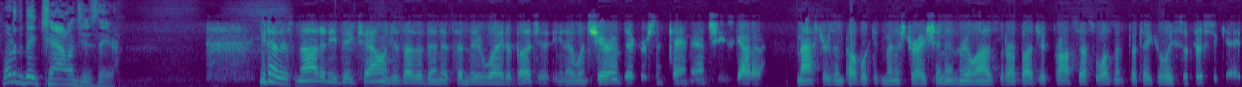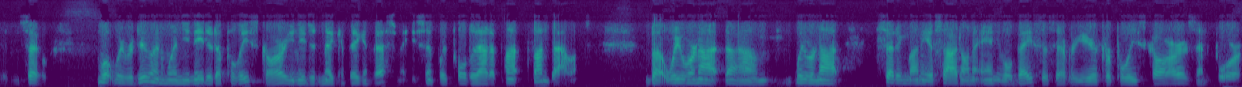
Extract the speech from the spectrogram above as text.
What are the big challenges there? You know, there's not any big challenges other than it's a new way to budget. You know, when Sharon Dickerson came in, she's got a master's in public administration and realized that our budget process wasn't particularly sophisticated. And so what we were doing when you needed a police car, you needed to make a big investment. You simply pulled it out of fund balance. But we were not um, we were not setting money aside on an annual basis every year for police cars and for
